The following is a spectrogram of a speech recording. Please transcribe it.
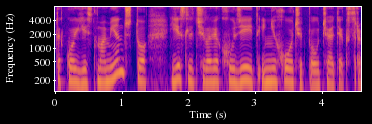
такой есть момент, что если человек худеет и не хочет получать экстра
